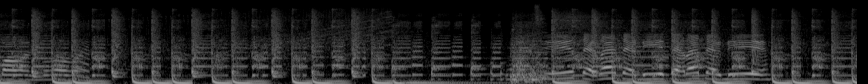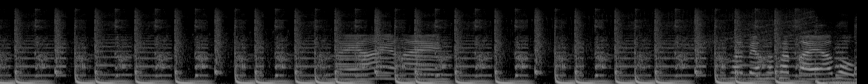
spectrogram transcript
เบาๆกันเบาๆกันยังสิแตกได้แตกดี แตกได้แตกดียังไงอะยังไงค่อยๆไปค่อยๆไปครับผม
